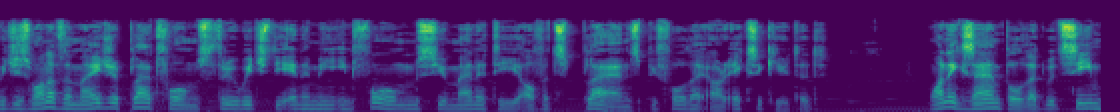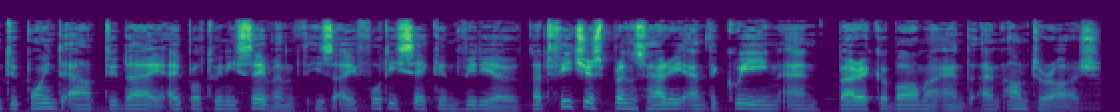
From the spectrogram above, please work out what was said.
which is one of the major platforms through which the enemy informs humanity of its plans before they are executed. One example that would seem to point out today, April 27th, is a 40 second video that features Prince Harry and the Queen and Barack Obama and an entourage.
